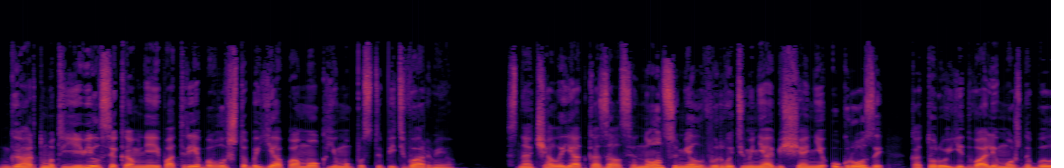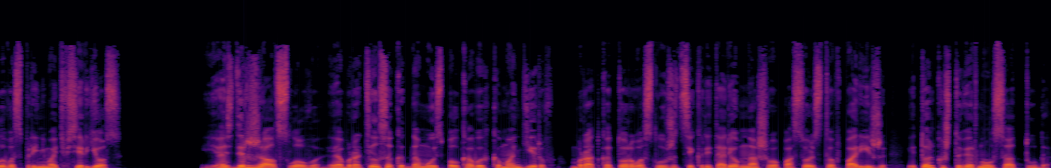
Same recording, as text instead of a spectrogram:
Гартмут явился ко мне и потребовал, чтобы я помог ему поступить в армию. Сначала я отказался, но он сумел вырвать у меня обещание угрозы, которую едва ли можно было воспринимать всерьез. Я сдержал слово и обратился к одному из полковых командиров, брат которого служит секретарем нашего посольства в Париже и только что вернулся оттуда.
